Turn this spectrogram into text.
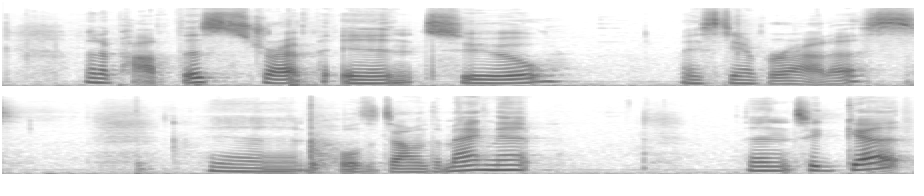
I'm gonna pop this strip into my Stamparatus and holds it down with the magnet. Then to get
